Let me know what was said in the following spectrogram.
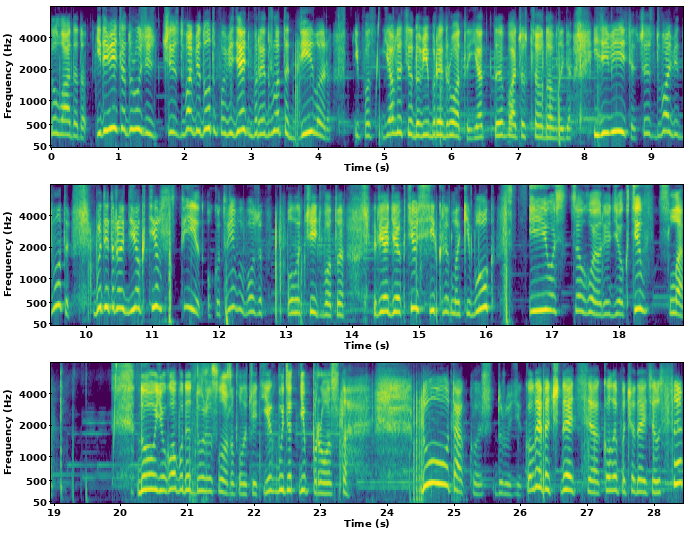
Ну ладно. да. І дивіться, друзі, через 2 минути поміняють брейдрота ділера. І з'являться нові брейдроти. Я не бачив це оновлення. І дивіться, через 2 минути буде радіоактив спід, у котрій ви можете отримати вот, е, радіоактив Secret Lucky Block і ось цього радіоактив Slap. Ну, його буде дуже сложно отримати, їх буде непросто. Ну, також, друзі, коли почнеться, коли починається це,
